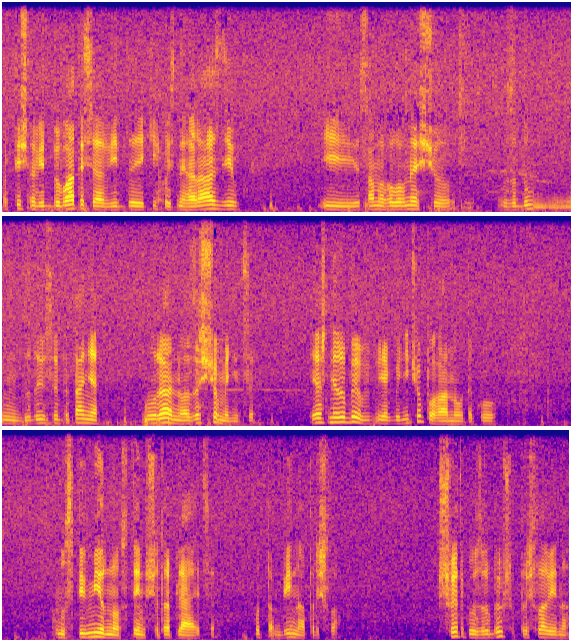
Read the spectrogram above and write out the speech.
Фактично відбиватися від якихось негараздів. І саме головне, що задум... ну, задаю собі питання, ну реально, а за що мені це? Я ж не робив якби нічого поганого такого. Ну, співмірно з тим, що трапляється. От там війна прийшла. Що я такого зробив, щоб прийшла війна?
